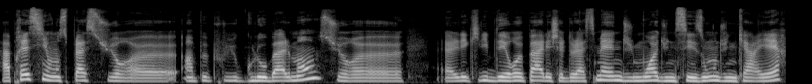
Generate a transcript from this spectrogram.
Après, si on se place sur euh, un peu plus globalement sur l'équilibre des repas à l'échelle de la semaine, du mois, d'une saison, d'une carrière.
